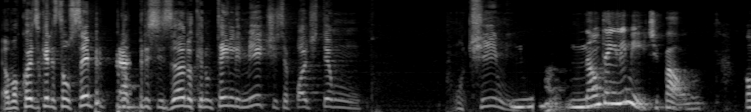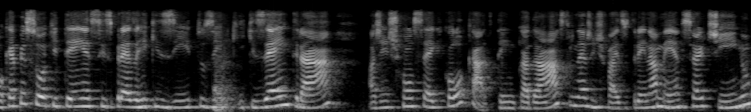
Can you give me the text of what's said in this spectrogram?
É uma coisa que eles estão sempre precisando, que não tem limite, você pode ter um, um time. Não tem limite, Paulo. Qualquer pessoa que tenha esses pré-requisitos e, e quiser entrar, a gente consegue colocar. Tem o um cadastro, né? A gente faz o treinamento certinho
